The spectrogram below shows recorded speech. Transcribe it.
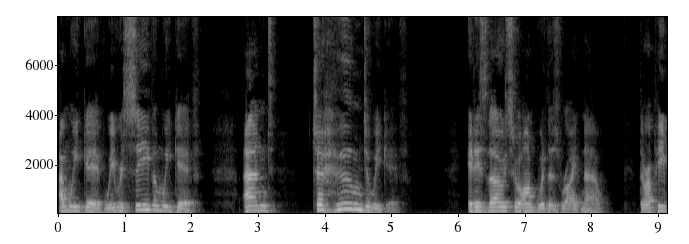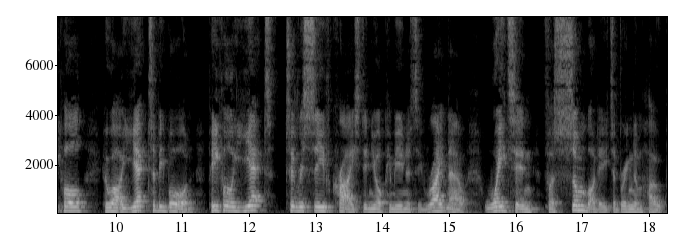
and we give. We receive and we give. And to whom do we give? It is those who aren't with us right now. There are people who are yet to be born, people yet to receive Christ in your community right now, waiting for somebody to bring them hope.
